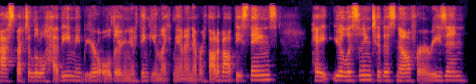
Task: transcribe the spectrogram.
aspect a little heavy. Maybe you're older and you're thinking, like, man, I never thought about these things. Hey, you're listening to this now for a reason.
